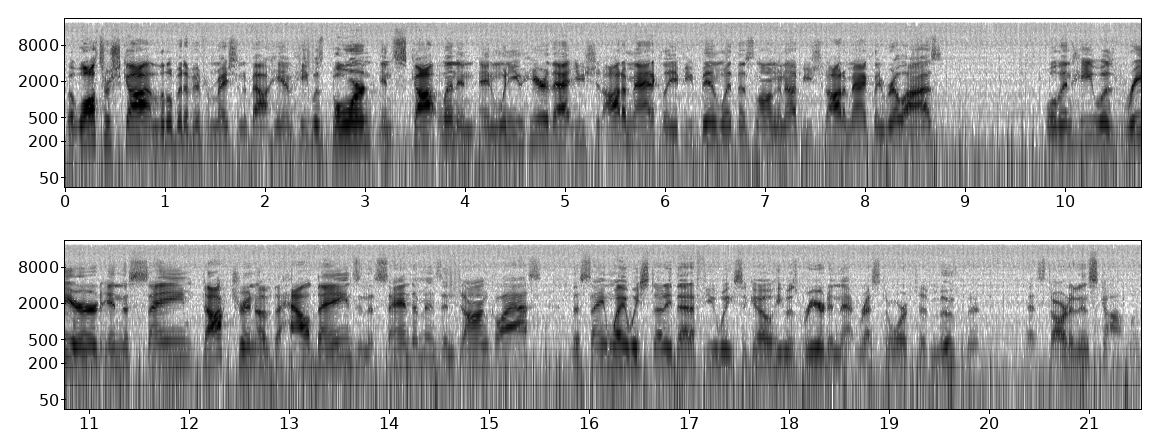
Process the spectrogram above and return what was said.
But Walter Scott, a little bit of information about him. He was born in Scotland, and, and when you hear that, you should automatically, if you've been with us long enough, you should automatically realize well, then he was reared in the same doctrine of the Haldanes and the Sandemans and John Glas, the same way we studied that a few weeks ago. He was reared in that restorative movement that started in Scotland.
